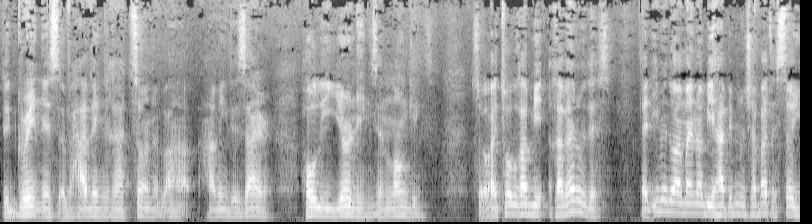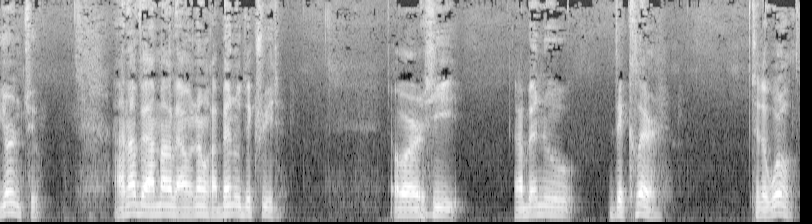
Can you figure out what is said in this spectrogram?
the greatness of having ratzon, about having desire, holy yearnings and longings. So I told Rabbi Rabbeinu this, that even though I might not be happy on Shabbat, I still yearn to. Rabbeinu decreed, or he, Rabbeinu declared to the world,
